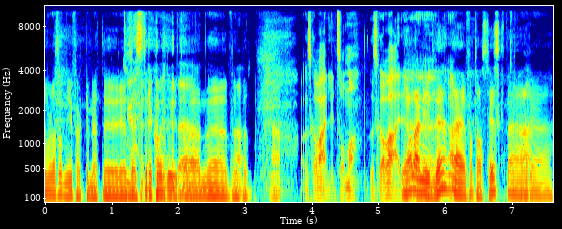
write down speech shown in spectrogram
det ble sånn ny 40-meter-testrekord ut av den puben. Ja, Det skal være litt sånn, da. Det skal være Ja, det er nydelig. ja. Det er fantastisk. Det er,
